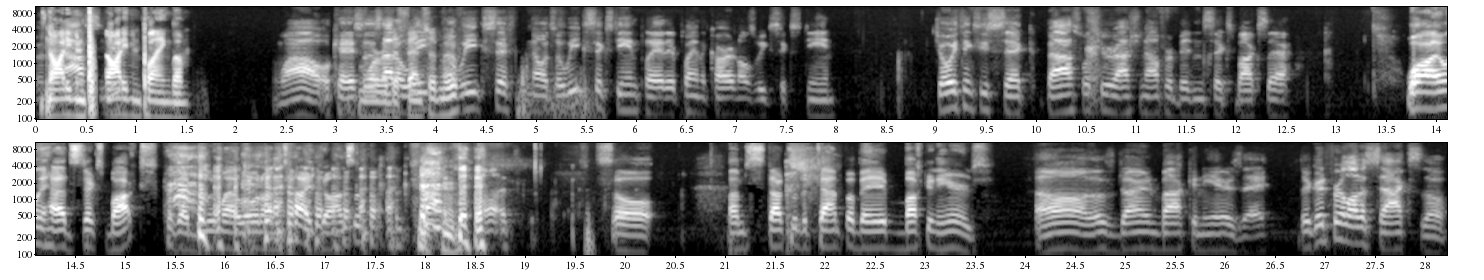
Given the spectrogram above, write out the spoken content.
and Not even Bass, not even playing them. Wow. Okay, so More is of a that a week? defensive A week sif- No, it's a week sixteen play. They're playing the Cardinals week sixteen. Joey thinks he's sick. Bass, what's your rationale for bidding six bucks there? Well, I only had six bucks because I blew my load on Ty Johnson. Ty Johnson. So I'm stuck with the Tampa Bay Buccaneers. oh, those darn Buccaneers, eh? They're good for a lot of sacks, though.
